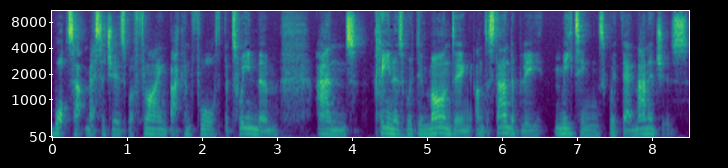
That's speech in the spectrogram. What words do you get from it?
WhatsApp messages were flying back and forth between them, and cleaners were demanding, understandably, meetings with their managers.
